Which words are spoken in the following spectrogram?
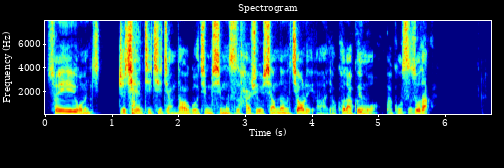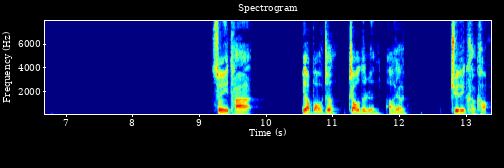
所以我们之前几期讲到过，吉姆·西蒙斯还是有相当的焦虑啊，要扩大规模，把公司做大，所以他。”要保证招的人啊，要绝对可靠。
